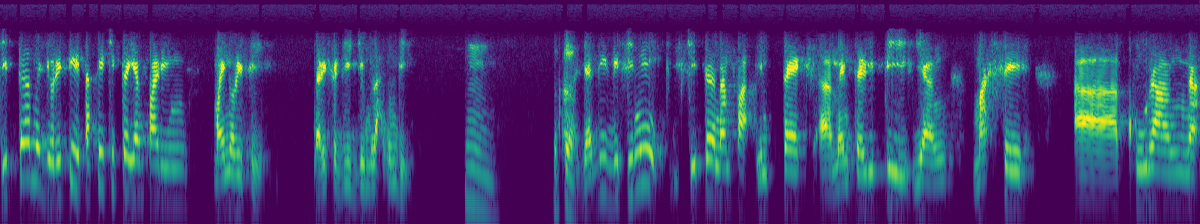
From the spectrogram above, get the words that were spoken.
kita majoriti tapi kita yang paling minoriti dari segi jumlah undi hmm betul uh, jadi di sini kita nampak impact uh, mentality yang masih uh, kurang nak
